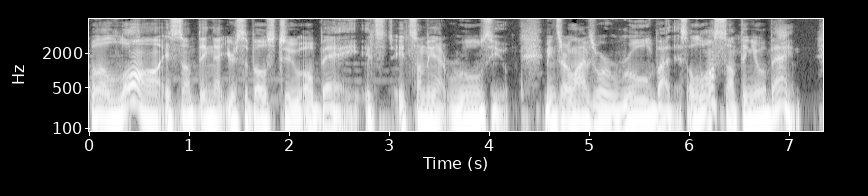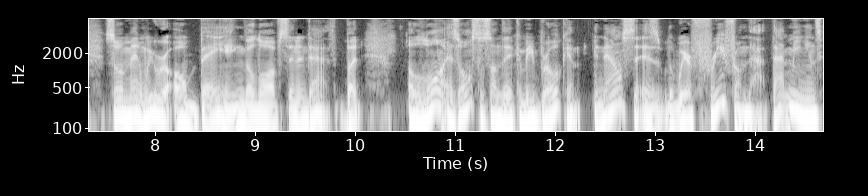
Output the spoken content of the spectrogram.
Well, a law is something that you're supposed to obey. It's it's something that rules you. It means our lives were ruled by this. A law is something you obey. So it meant we were obeying the law of sin and death. But a law is also something that can be broken. And now says we're free from that. That means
